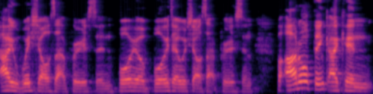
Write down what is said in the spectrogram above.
I wish I was that person. Boy, oh boy, do I wish I was that person. But I don't think I can.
